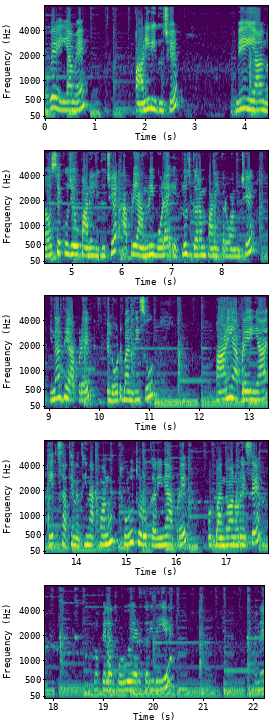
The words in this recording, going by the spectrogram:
હવે અહીંયા મેં પાણી લીધું છે. મેં અહીંયા નવસેકું જેવું પાણી લીધું છે. આપણી આંગળી બોળાય એટલું જ ગરમ પાણી કરવાનું છે. એનાથી આપણે લોટ બાંધીશું. પાણી આપણે અહીંયા એક સાથે નથી નાખવાનું. થોડું થોડું કરીને આપણે લોટ બાંધવાનો રહેશે. તો પહેલાં થોડું એડ કરી દઈએ. અને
